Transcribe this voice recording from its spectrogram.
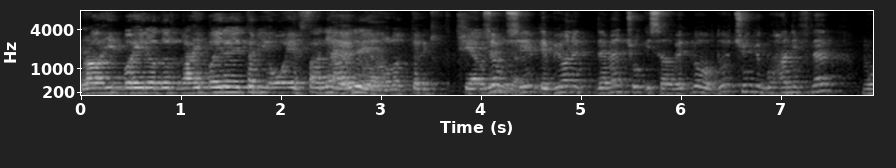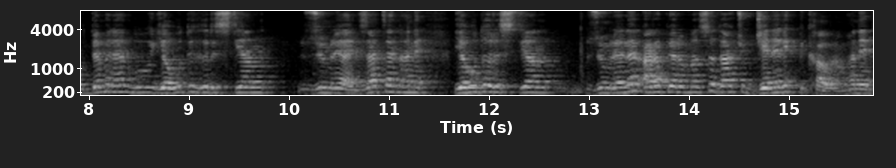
Rahip Bayra'dır. Rahip Bayra tabii o efsane Evet. ayrı yani ona tabii ki şey Hocam da. şey Ebionit demen çok isabetli oldu. Çünkü bu Hanifler muhtemelen bu Yahudi Hristiyan zümreye ait. Zaten hani Yahudi Hristiyan zümreler Arap Yarımadası daha çok jenerik bir kavram. Hani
